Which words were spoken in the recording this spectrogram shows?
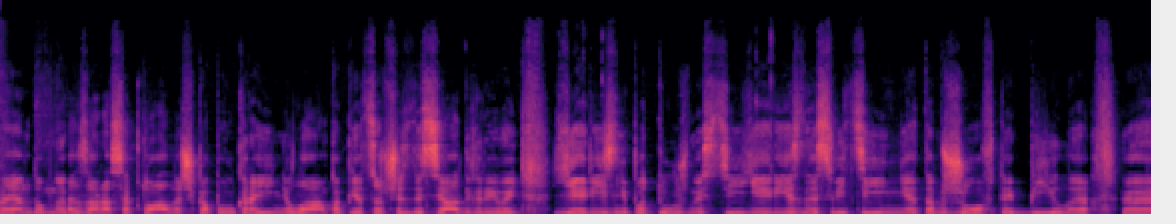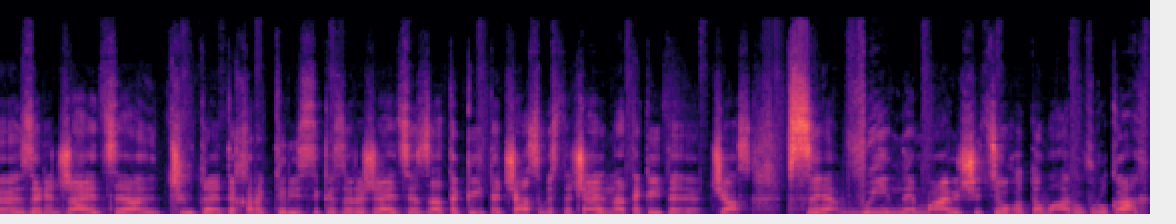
рендомно. Зараз актуалочка по Україні, лампа 560 гривень. Є різні потужності, є різне світіння, там жовте, біле, е, заряджається, читайте характеристики, заряджається за такий-то час, вистачає на такий-то час. Все, ви, не маючи цього товару в руках,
